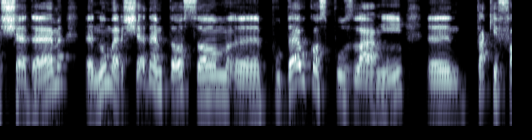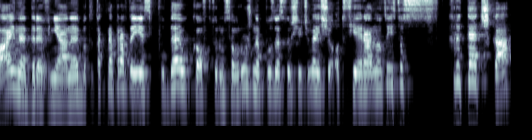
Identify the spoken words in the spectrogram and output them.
7. Numer 7 to są pudełko z puzzlami, takie fajne, drewniane, bo to tak naprawdę jest pudełko, w którym są różne puzzle, z których się wyciąga i się otwiera. No to jest to skryteczka,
